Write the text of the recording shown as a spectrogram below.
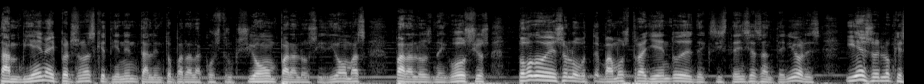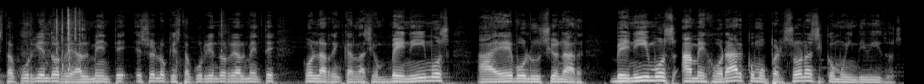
También hay personas que tienen talento para la construcción, para los idiomas, para los negocios. Todo eso lo vamos trayendo desde existencias anteriores. Y eso es lo que está ocurriendo realmente, eso es lo que está ocurriendo realmente con la reencarnación. Venimos a evolucionar, venimos a mejorar como personas y como individuos.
